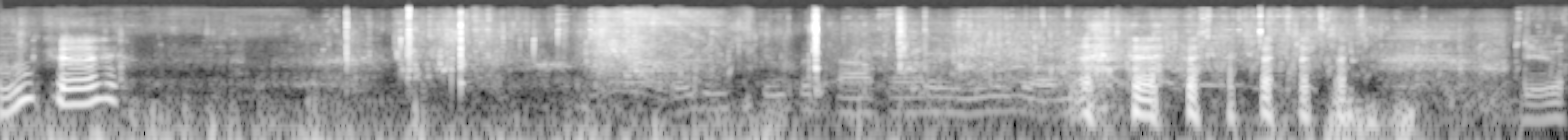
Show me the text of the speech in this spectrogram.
Okay. Big and stupid top water. Here we go. Do.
